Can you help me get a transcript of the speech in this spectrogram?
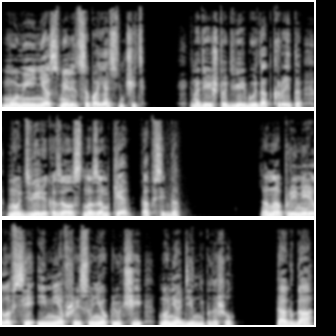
мумии не осмелится поясничать, и надеясь, что дверь будет открыта, но дверь оказалась на замке, как всегда. Она примерила все имевшиеся у нее ключи, но ни один не подошел. Тогда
